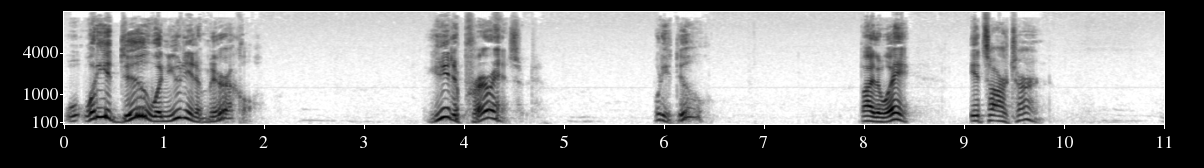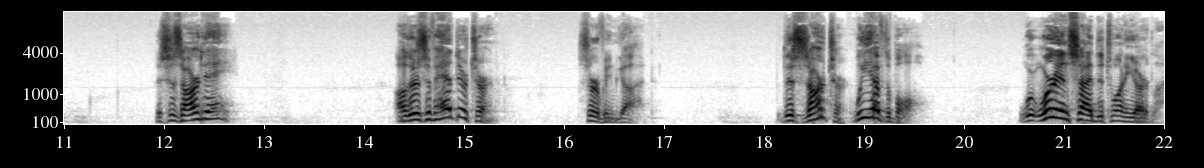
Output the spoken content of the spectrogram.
What do you do when you need a miracle? You need a prayer answered. What do you do? By the way, it's our turn. This is our day. Others have had their turn serving God. This is our turn. We have the ball. We're inside the 20 yard line.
